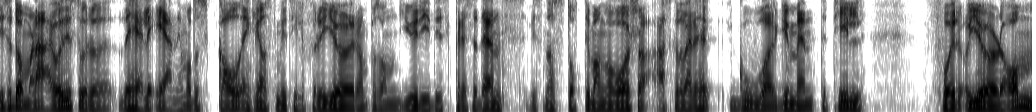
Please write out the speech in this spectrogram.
Disse dommerne er jo de store, det hele enige om at det skal egentlig ganske mye til for å gjøre om på sånn juridisk presedens. Hvis den har stått i mange år, så skal det være gode argumenter til for å gjøre det om.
